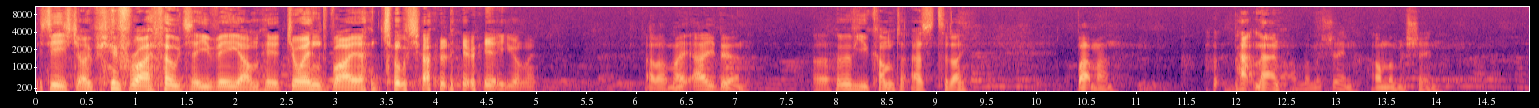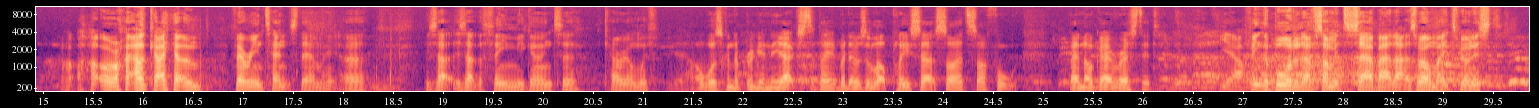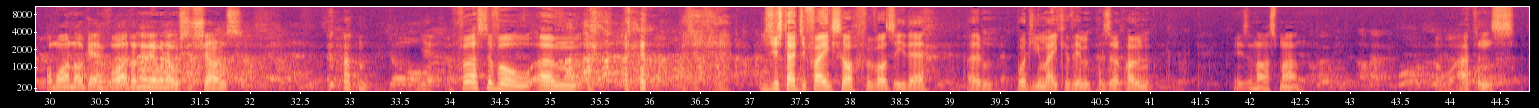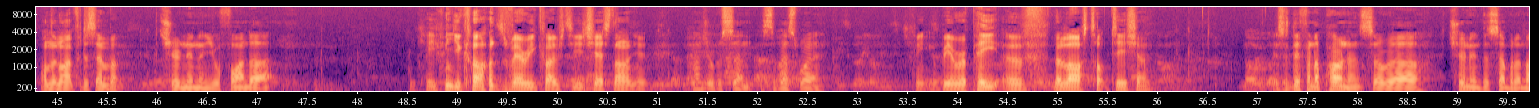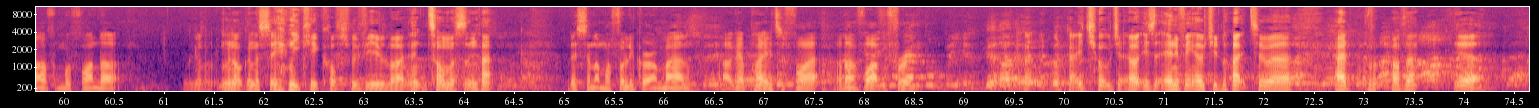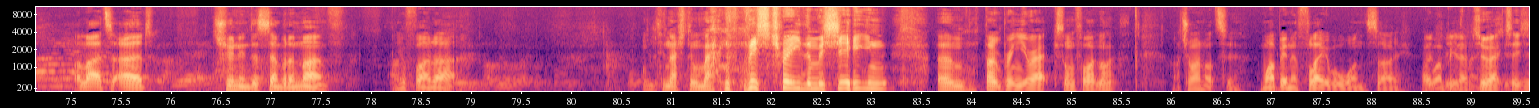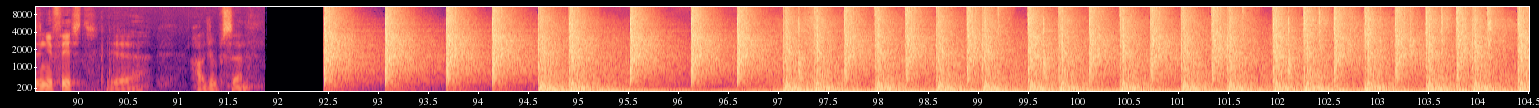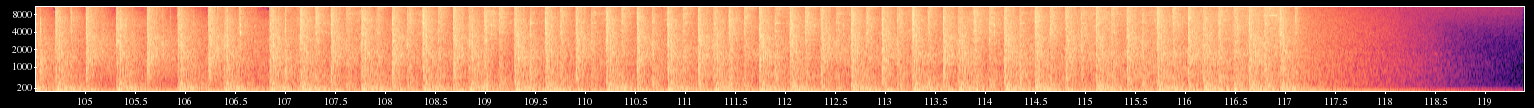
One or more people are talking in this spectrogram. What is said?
It is Joe Pugh for IFL TV. I'm here joined by uh, George O'Leary. Here you go, mate. Hello, mate. How you doing? Uh, who have you come to, as today? Batman. Batman. I'm the machine. I'm the machine. All right, okay. Um, very intense there, mate. Uh, is that is that the theme you're going to carry on with? Yeah, I was going to bring in the axe today, but there was a lot of police outside, so I thought better not get arrested. Yeah, I think the board would have something to say about that as well, mate. To be honest. I might not get invited on anyone else's shows. Yeah. First of all, um, you just had your face off with Ozzy there. Um, what do you make of him as an opponent? He's a nice man. But what happens on the 9th of December? Tune in and you'll find out. You're keeping your cards very close to your chest, aren't you? 100%. It's the best way. Do you think it'll be a repeat of the last top tier show? It's a different opponent, so uh, tune in December the 9th and we'll find out. We're not going to see any kick-offs with you like Thomas and that. Listen, I'm a fully grown man. I get paid to fight. I don't fight for free. Okay, George, uh, is there anything else you'd like to uh, add of that? Yeah. I'd like to add, tune in December the 9th and you'll find out. International Man of Mystery, The Machine. Um, don't bring your axe on fight night. I'll try not to. It might be an inflatable one, so it won't Hopefully be you'll have two axes in your fists. Yeah, 100%.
